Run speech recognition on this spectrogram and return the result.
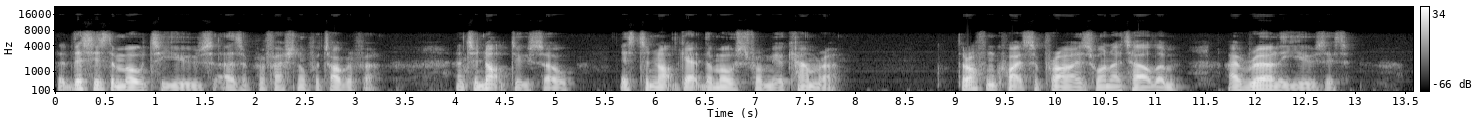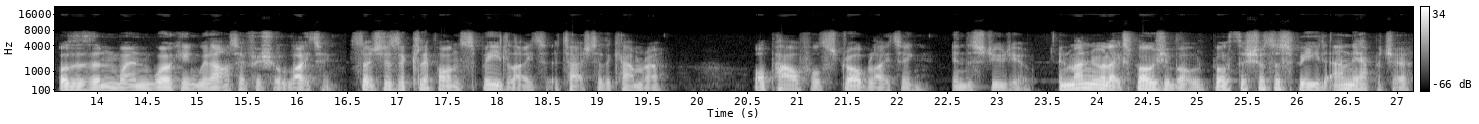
that this is the mode to use as a professional photographer, and to not do so is to not get the most from your camera. They're often quite surprised when I tell them I rarely use it, other than when working with artificial lighting, such as a clip-on speed light attached to the camera, or powerful strobe lighting in the studio. In manual exposure mode, both the shutter speed and the aperture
